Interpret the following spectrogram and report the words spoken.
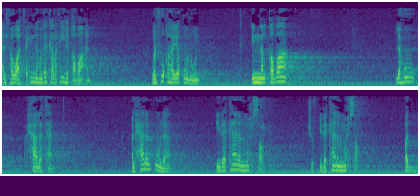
الفوات فإنه ذكر فيه قضاء. والفقهاء يقولون إن القضاء له حالتان. الحالة الأولى إذا كان المحصر شوف إذا كان المحصر قد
